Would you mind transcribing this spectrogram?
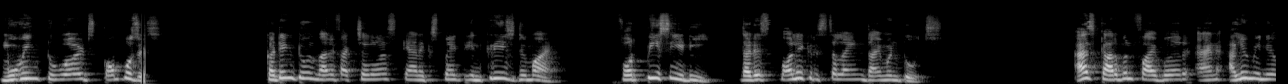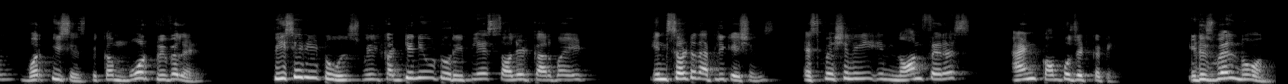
moving towards composites. Cutting tool manufacturers can expect increased demand for PCD that is polycrystalline diamond tools. As carbon fiber and aluminum workpieces become more prevalent, PCD tools will continue to replace solid carbide in certain applications, especially in non-ferrous and composite cutting. It is well known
